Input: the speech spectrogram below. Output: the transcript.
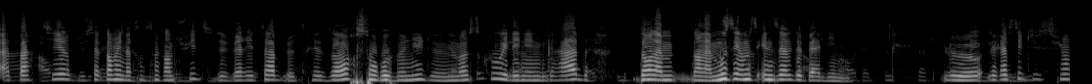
à partir du septembre 1958, de véritables trésors sont revenus de Moscou et Leningrad dans dans la Museumsinsel de Berlin. Les restitutions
